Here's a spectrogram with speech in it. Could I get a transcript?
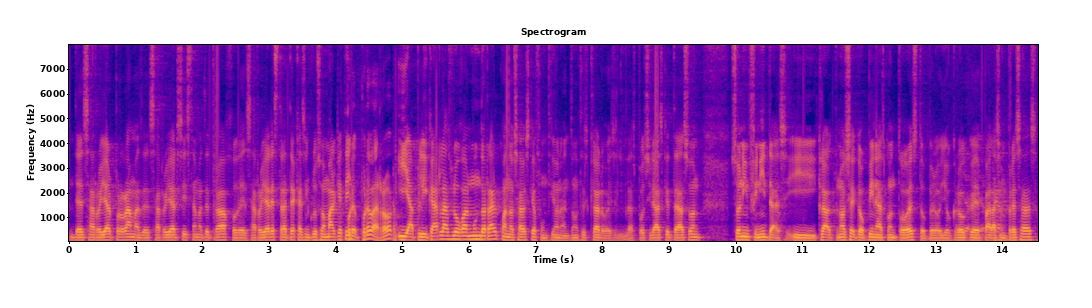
de desarrollar programas, de desarrollar sistemas de trabajo, de desarrollar estrategias, incluso marketing. Prueba error. Y aplicarlas luego al mundo real cuando sabes que funciona. Entonces, claro, las posibilidades que te da son son infinitas. Y claro, no sé qué opinas con todo esto, pero yo creo que para las empresas...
